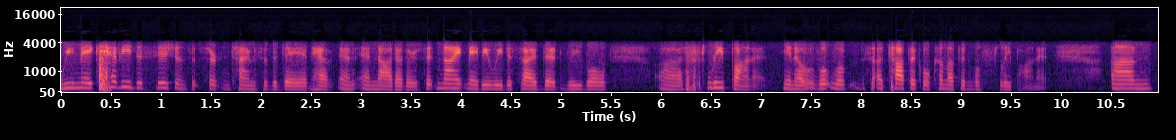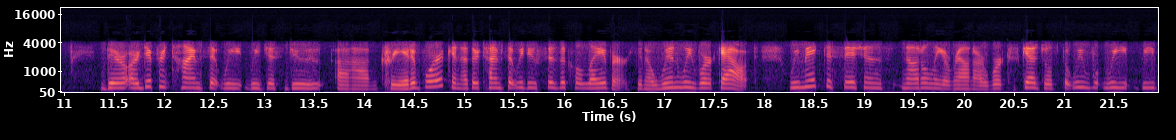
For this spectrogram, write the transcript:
We make heavy decisions at certain times of the day and have and, and not others. At night, maybe we decide that we will uh, sleep on it. You know, we'll, we'll, a topic will come up and we'll sleep on it. Um, there are different times that we we just do um, creative work and other times that we do physical labor you know when we work out. We make decisions not only around our work schedules but we we we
